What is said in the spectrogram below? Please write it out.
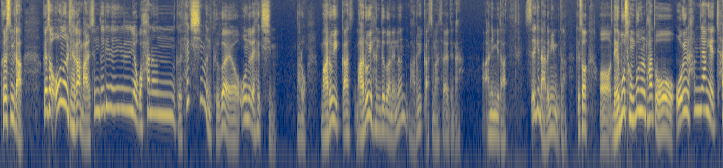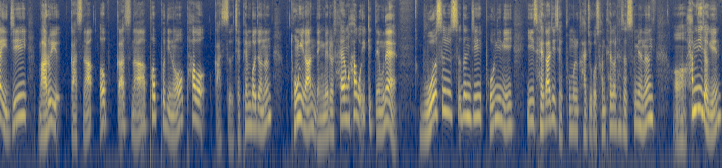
그렇습니다. 그래서 오늘 제가 말씀드리려고 하는 그 핵심은 그거예요. 오늘의 핵심. 바로 마루이 가스, 마루이 handgun에는 마루이 가스만 써야 되나? 아닙니다. 쓰기 나름입니다. 그래서 어, 내부 성분을 봐도 오일 함량의 차이지 마루이 가스나 업가스나 퍼프디노 파워가스 Japan 버전은 동일한 냉매를 사용하고 있기 때문에 무엇을 쓰든지 본인이 이 세 가지 제품을 가지고 선택을 해서 쓰면은 어, 합리적인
